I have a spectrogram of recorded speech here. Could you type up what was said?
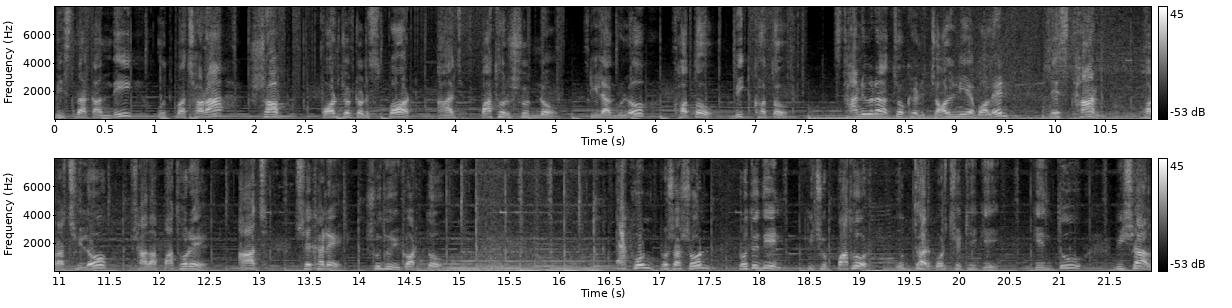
বিছনাকান্দি উৎমাছড়া সব পর্যটন স্পট আজ পাথর শূন্য টিলাগুলো ক্ষত, বিক্ষত। স্থানীয়রা চোখের জল নিয়ে বলেন যে স্থান ভরা ছিল, সাদা পাথরে আজ সেখানে শুধুই গর্ত। এখন প্রশাসন প্রতিদিন কিছু পাথর উদ্ধার করছে ঠিকই, কিন্তু বিশাল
